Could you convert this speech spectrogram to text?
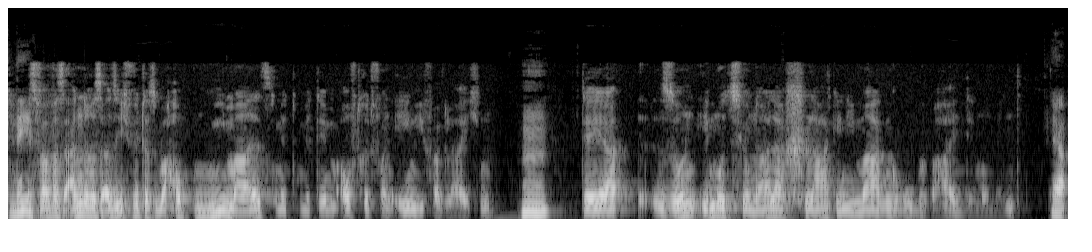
nee. Es war was anderes, also ich würde das überhaupt niemals mit, mit dem Auftritt von Amy vergleichen, Hm, der ja so ein emotionaler Schlag in die Magengrube war in dem Moment. ja,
